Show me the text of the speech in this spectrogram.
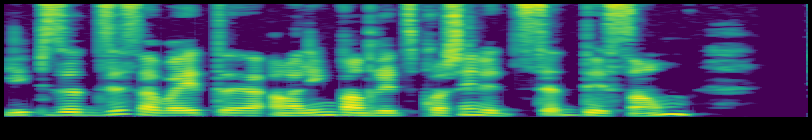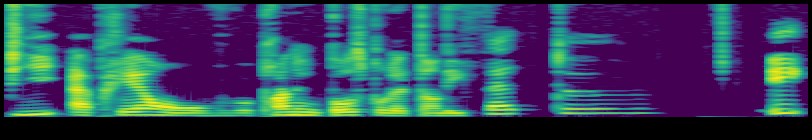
L'épisode 10, ça va être euh, en ligne vendredi prochain, le 17 décembre. Puis après, on va prendre une pause pour le temps des fêtes. Et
